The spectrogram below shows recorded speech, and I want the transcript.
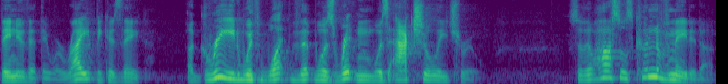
They knew that they were right because they agreed with what that was written was actually true. So the apostles couldn't have made it up.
